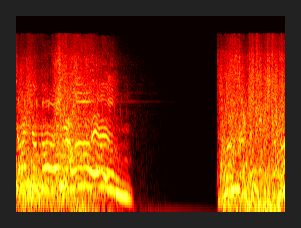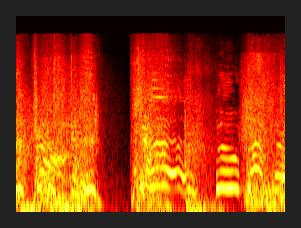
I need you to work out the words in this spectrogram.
Dynamo! Spin! Blue Blaster!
